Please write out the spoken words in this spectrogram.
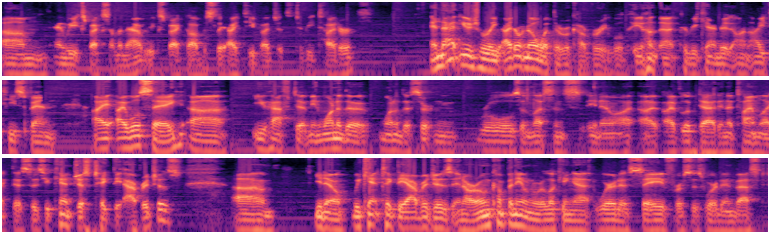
Um, and we expect some of that. We expect, obviously, IT budgets to be tighter. And that usually, I don't know what the recovery will be on that. To be candid, on IT spend, I, I will say uh, you have to. I mean, one of the one of the certain rules and lessons you know I, have looked at in a time like this is you can't just take the averages. Um, you know, we can't take the averages in our own company when we're looking at where to save versus where to invest.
